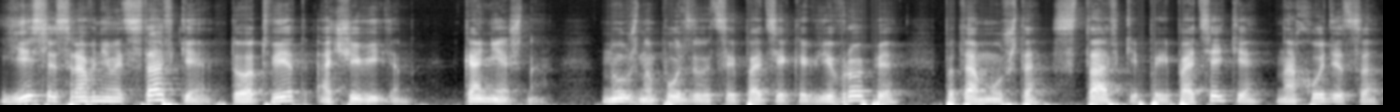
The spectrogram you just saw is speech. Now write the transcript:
Если сравнивать ставки, то ответ очевиден. Конечно, нужно пользоваться ипотекой в Европе, потому что ставки по ипотеке находятся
